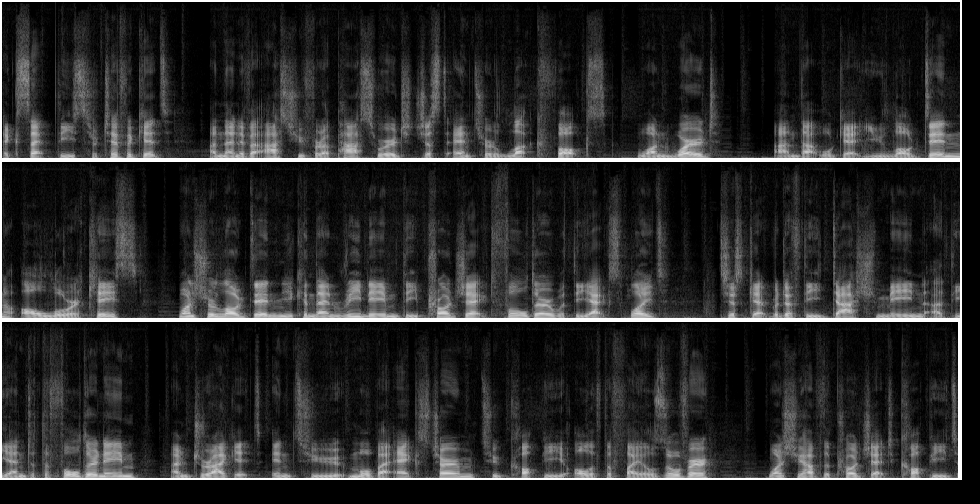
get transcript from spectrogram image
accept the certificate, and then if it asks you for a password, just enter LuckFox, one word, and that will get you logged in, all lowercase. Once you're logged in, you can then rename the project folder with the exploit. Just get rid of the dash main at the end of the folder name and drag it into MOBA Xterm to copy all of the files over. Once you have the project copied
